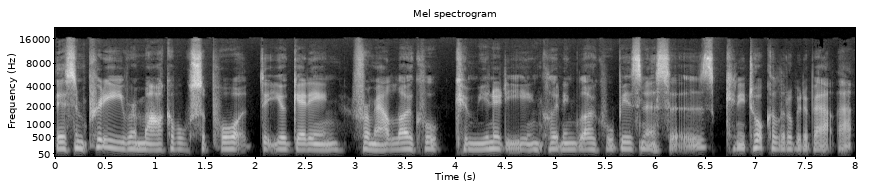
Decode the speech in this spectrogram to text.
there's some pretty remarkable support that you're getting from our local community, including local businesses. Can you talk a little bit about that?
